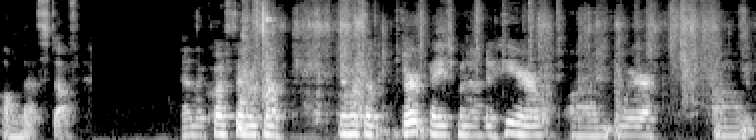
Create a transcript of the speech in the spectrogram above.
all that stuff. And of course, there was a there was a dirt basement under here um, where um,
